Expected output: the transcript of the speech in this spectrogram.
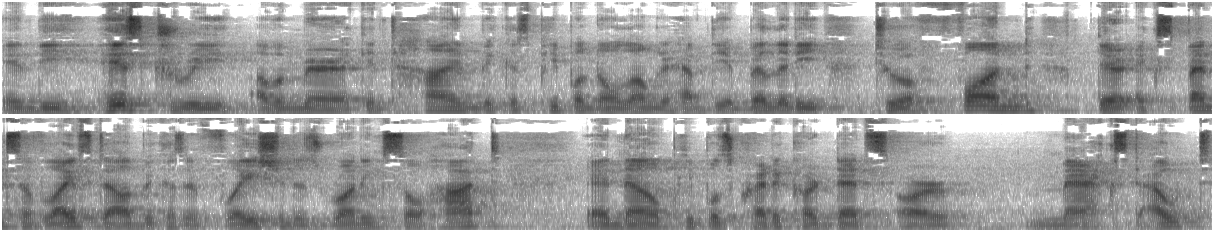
in the history of American time because people no longer have the ability to fund their expensive lifestyle because inflation is running so hot and now people's credit card debts are maxed out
